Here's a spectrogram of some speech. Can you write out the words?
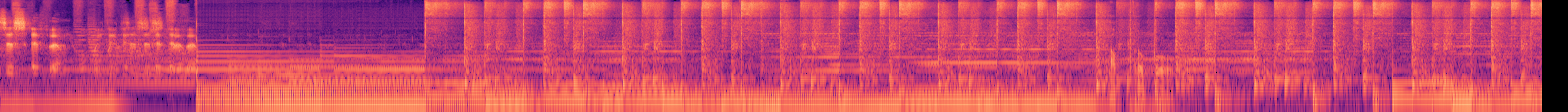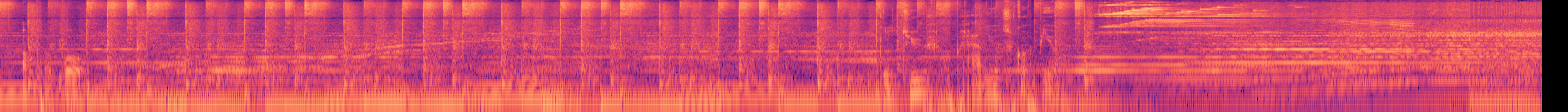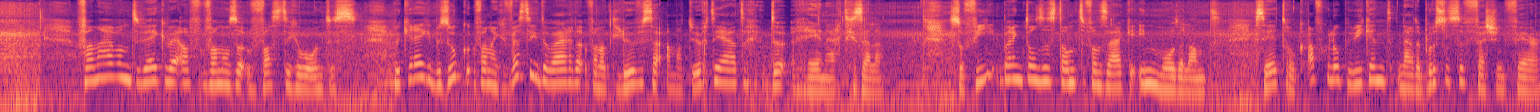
105.6 FM. 105.6 FM. Apropos. Apropos. Cultuur op Radio Scorpio. Vanavond wijken wij af van onze vaste gewoontes. We krijgen bezoek van een gevestigde waarde van het Leuvense amateurtheater, de Reinaardgezellen. Sophie brengt ons de stand van zaken in Modeland. Zij trok afgelopen weekend naar de Brusselse Fashion Fair.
